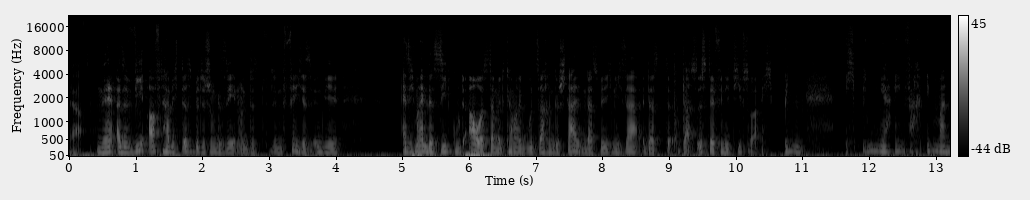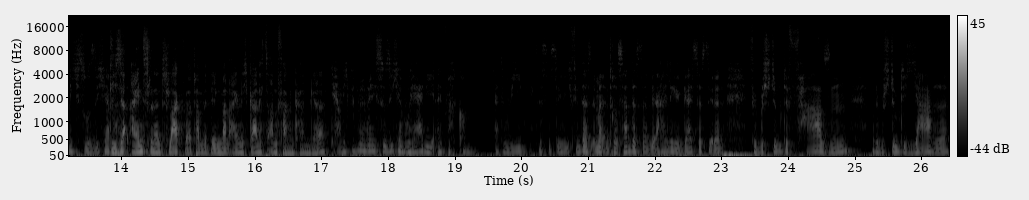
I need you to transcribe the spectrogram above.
Ja. Ne? Also wie oft habe ich das bitte schon gesehen und das, dann finde ich das irgendwie also ich meine, das sieht gut aus, damit kann man gut Sachen gestalten, das will ich nicht sagen, das, das ist definitiv so, aber ich bin, ich bin mir einfach immer nicht so sicher. Diese einzelnen Schlagwörter, mit denen man eigentlich gar nichts anfangen kann, gell? Ja, und ich bin mir nicht so sicher, woher die einfach kommen. Also wie, das ist irgendwie, ich finde das immer interessant, dass dann der Heilige Geist, dass der dann für bestimmte Phasen oder bestimmte Jahre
